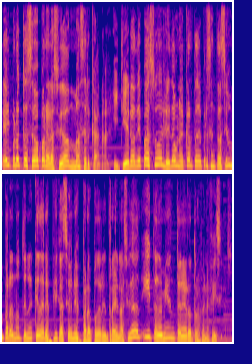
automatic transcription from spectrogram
el prota se va para la ciudad más cercana y Tiera de paso le da una carta de presentación para no tener que dar explicaciones para poder entrar en la ciudad y también tener otros beneficios.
